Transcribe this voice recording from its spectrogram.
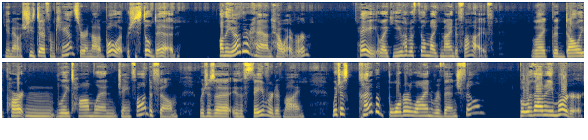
you know she's dead from cancer and not a bullet but she's still dead on the other hand however hey, like you have a film like Nine to Five, like the Dolly Parton, Lily Tomlin, Jane Fonda film, which is a is a favorite of mine, which is kind of a borderline revenge film, but without any murder.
